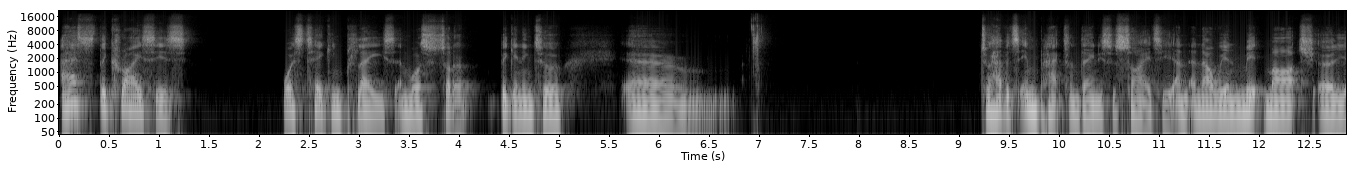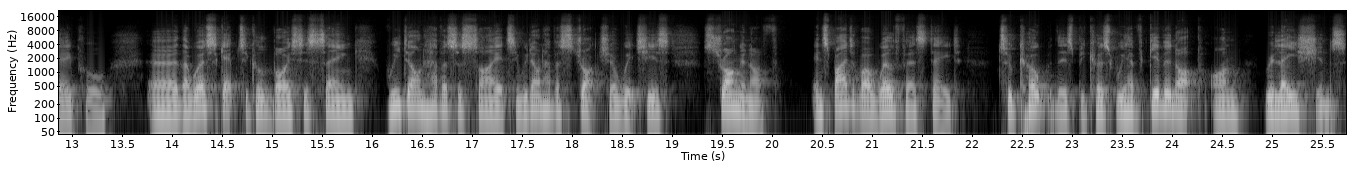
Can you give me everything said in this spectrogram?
as the crisis was taking place and was sort of beginning to um, to have its impact on Danish society. And, and now we're in mid March, early April. Uh, there were skeptical voices saying we don't have a society, we don't have a structure which is strong enough, in spite of our welfare state, to cope with this because we have given up on relations.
